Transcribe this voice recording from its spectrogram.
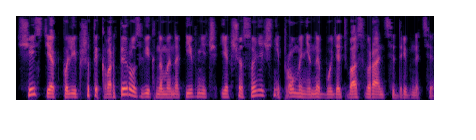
6. Як поліпшити квартиру з вікнами на північ, якщо сонячні промені не будять вас вранці дрібниці.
